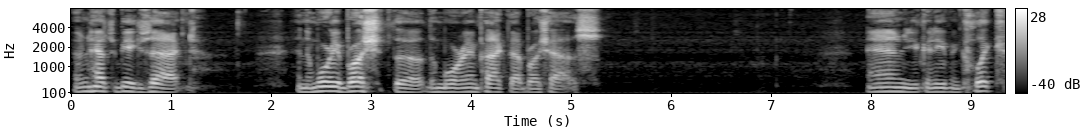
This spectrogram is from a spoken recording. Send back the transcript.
Doesn't have to be exact. And the more you brush, the, the more impact that brush has. And you can even click,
